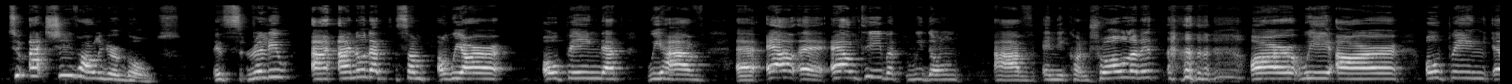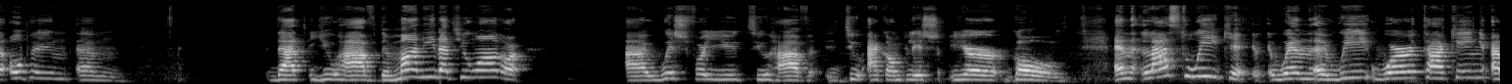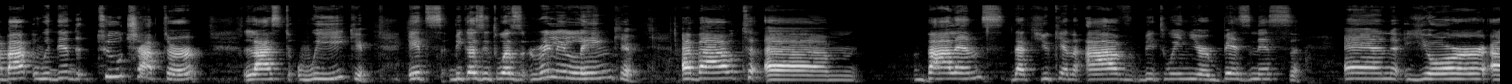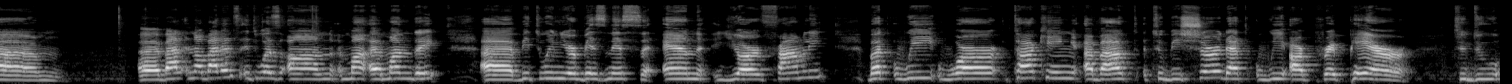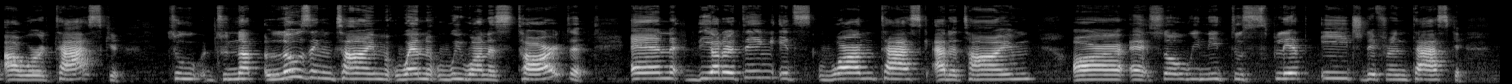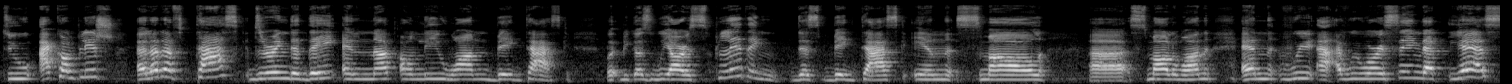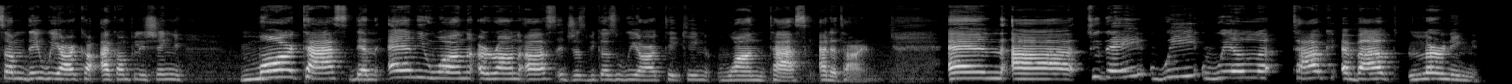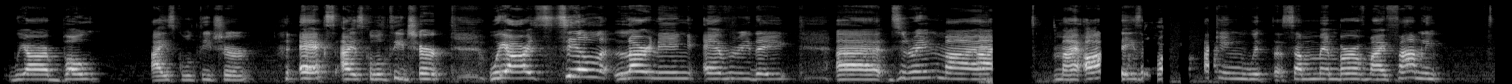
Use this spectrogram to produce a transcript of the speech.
to achieve all your goals. It's really, I, I know that some, we are hoping that we have uh, L, uh, LT, but we don't have any control of it or we are open uh, open um, that you have the money that you want or I wish for you to have to accomplish your goals. And last week when uh, we were talking about we did two chapter last week it's because it was really linked about um balance that you can have between your business and your um uh, no balance it was on Mo- uh, monday uh, between your business and your family. But we were talking about to be sure that we are prepared to do our task to to not losing time when we want to start and the other thing it's one task at a time. Or uh, so we need to split each different task. To accomplish a lot of tasks during the day and not only one big task. But because we are splitting this big task in small uh, small one and we uh, we were saying that yes someday we are co- accomplishing more tasks than anyone around us. It's just because we are taking one task at a time. And uh, today we will talk about learning. We are both high school teacher, ex high school teacher. We are still learning every day. Uh, during my my off days, talking with some member of my family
